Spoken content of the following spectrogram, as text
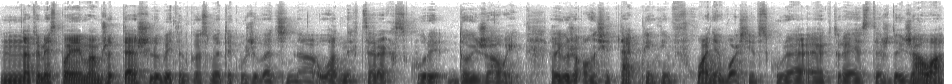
Natomiast powiem Wam, że też lubię ten kosmetyk używać na ładnych cerach skóry dojrzałej. Dlatego, że on się tak pięknie wchłania właśnie w skórę, e, która jest też dojrzała,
